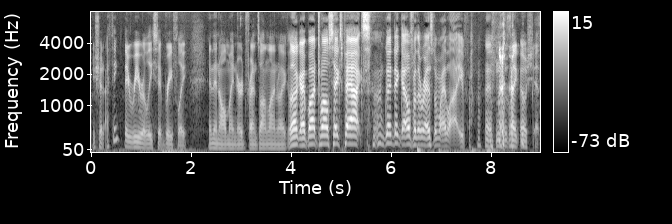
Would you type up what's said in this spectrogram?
You should. I think they re-released it briefly, and then all my nerd friends online were like, "Look, I bought 12 six packs. I'm good to go for the rest of my life." and it's like, "Oh shit."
